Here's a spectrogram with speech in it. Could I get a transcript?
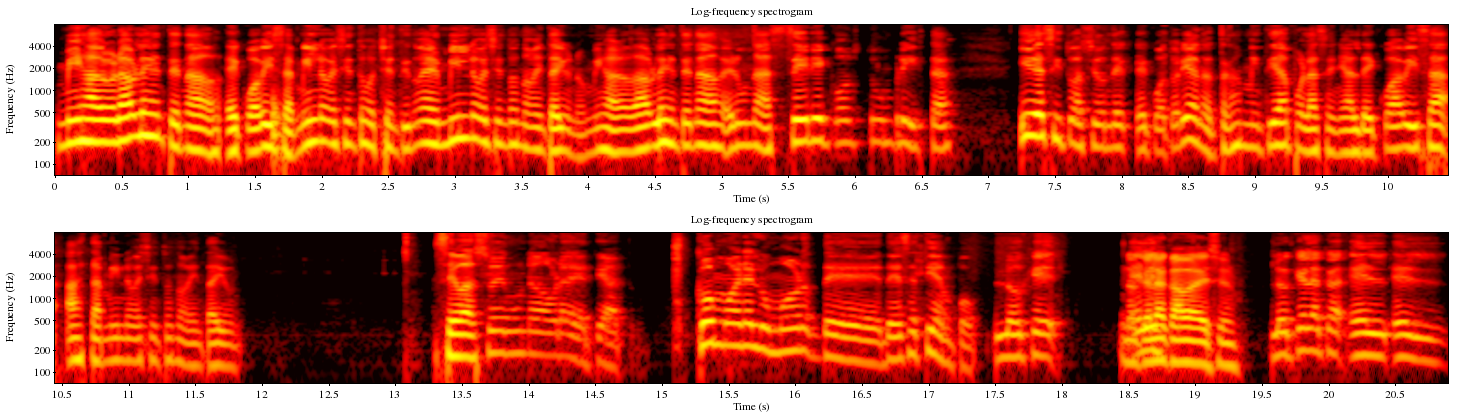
Mis adorables entrenados, Ecuavisa, 1989-1991. Mis adorables entrenados era una serie costumbrista y de situación de ecuatoriana, transmitida por la señal de Ecuavisa hasta 1991. Se basó en una obra de teatro. ¿Cómo era el humor de, de ese tiempo? Lo que, Lo Él que él acaba de decir. lo que la ca- el, el,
